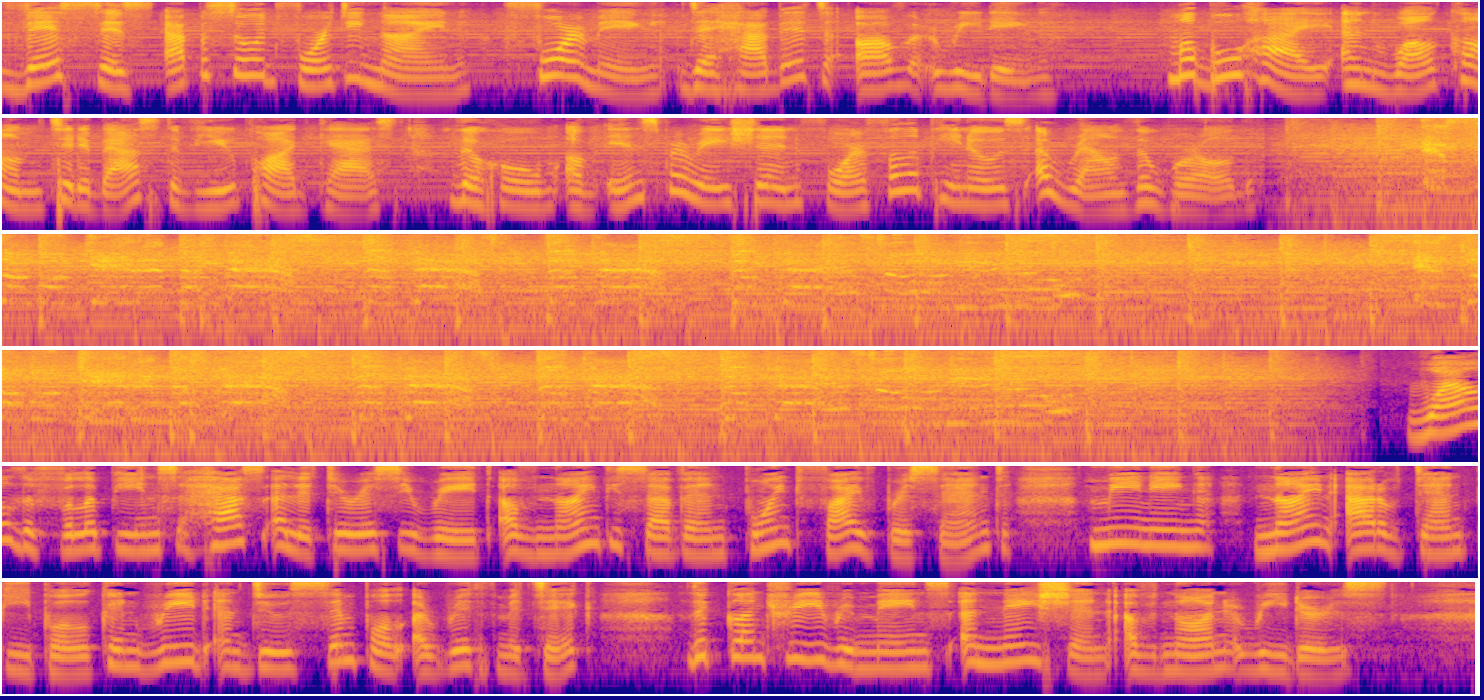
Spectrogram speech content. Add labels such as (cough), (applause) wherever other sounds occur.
This is episode 49 Forming the Habit of Reading. Mabuhay and welcome to the Best of You podcast, the home of inspiration for Filipinos around the world. While the Philippines has a literacy rate of 97.5%, meaning 9 out of 10 people can read and do simple arithmetic, the country remains a nation of non-readers.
